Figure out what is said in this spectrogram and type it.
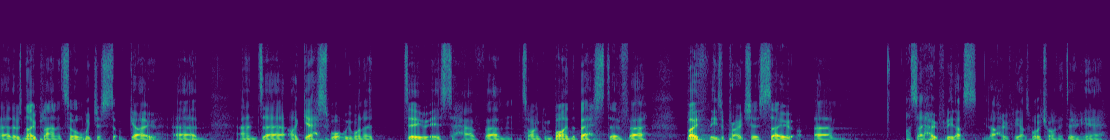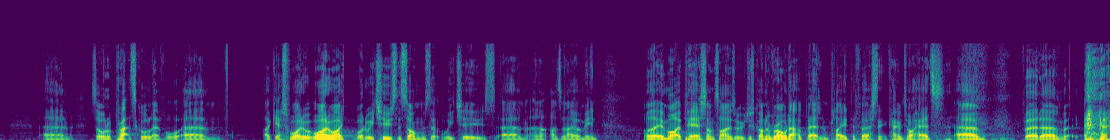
uh, there was no plan at all. We just sort of go. Um, and uh, I guess what we want to do is to have um, try and combine the best of uh, both of these approaches. So um, I say hopefully that's that hopefully that's what we're trying to do here. Um, so on a practical level, um, I guess why do why do I why do we choose the songs that we choose? Um, and I, I, don't know. I mean, although it might appear sometimes we've just kind of rolled out of bed and played the first thing that came into our heads. Um, but um,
